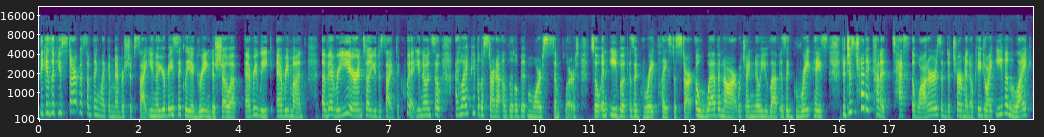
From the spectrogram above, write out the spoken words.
because if you start with something like a membership site, you know, you're basically agreeing to show up every week, every month of every year until you decide to quit, you know? And so I like people to start out a little bit more simpler. So an ebook is a great place to start. A webinar, which I know you love, is a great place to just try to kind of test the waters and determine, okay, do I even like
